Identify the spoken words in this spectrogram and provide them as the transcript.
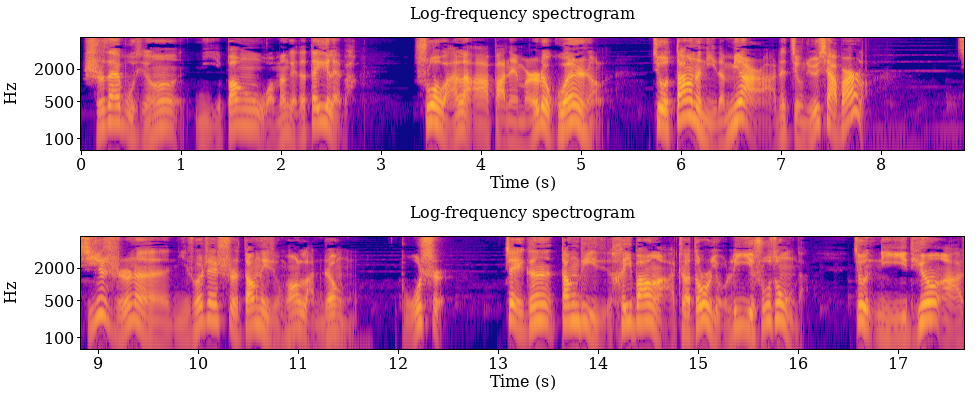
实在不行，你帮我们给他逮来吧。说完了啊，把那门就关上了，就当着你的面啊，这警局下班了。其实呢，你说这是当地警方懒政吗？不是，这跟当地黑帮啊，这都是有利益输送的。就你一听啊，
